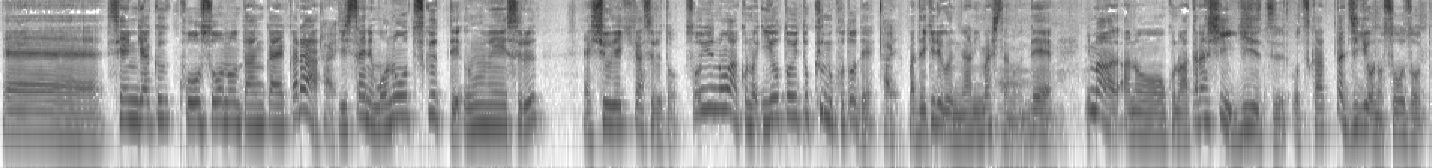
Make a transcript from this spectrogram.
えー、戦略構想の段階からはい、実際に物を作って運営する、えー収益化すると。そういうのは、このイオトイと組むことで、はいまあ、できるようになりましたので、今、あの、この新しい技術を使った事業の創造と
